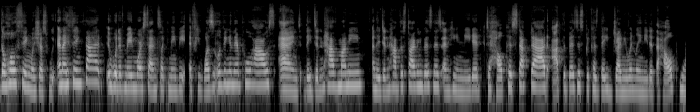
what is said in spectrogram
the whole thing was just we- and I think that it would have made more sense like maybe if he wasn't living in their pool house and they didn't have money and they didn't have this thriving business and he needed to help his stepdad at the business because they genuinely needed the help Yeah.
